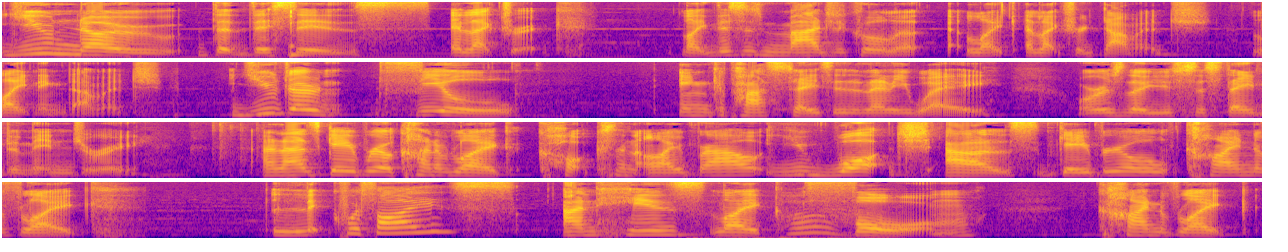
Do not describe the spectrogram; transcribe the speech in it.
You know that this is electric, like this is magical, uh, like electric damage, lightning damage. You don't feel incapacitated in any way, or as though you've sustained an injury. And as Gabriel kind of like cocks an eyebrow, you watch as Gabriel kind of like liquefies and his like form kind of like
